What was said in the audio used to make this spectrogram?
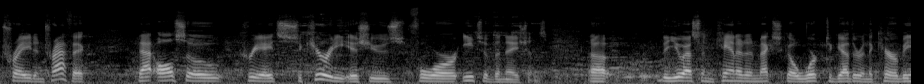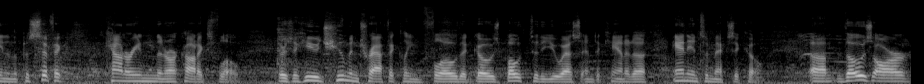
trade and traffic, that also creates security issues for each of the nations. Uh, the U.S. and Canada and Mexico work together in the Caribbean and the Pacific, countering the narcotics flow. There's a huge human trafficking flow that goes both to the U.S. and to Canada and into Mexico. Um, those are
